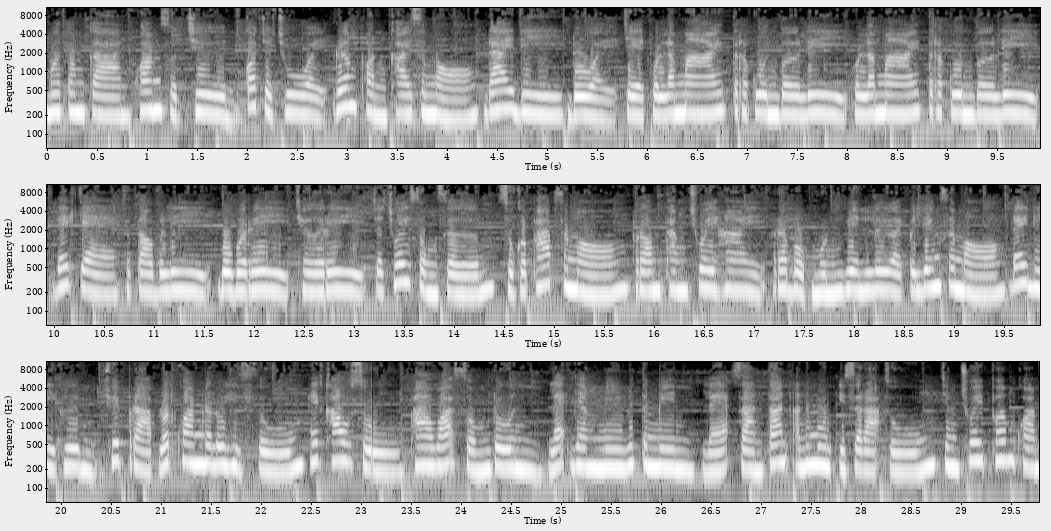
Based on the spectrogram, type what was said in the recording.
เมื่อต้องการความสดชื่นก็จะช่วยเรื่องผ่อนคลายสมองได้ดีด้วย เจดผลไม้ตระกูลเบอร์รี่ ผลไม้ตระกูลเบอร์รี่ ได้แก่ สตรอเบอรี่บลูเบอรี่ เชอร์รี่ จะช่วยส่งเสริม สุขภาพสมอง พร้อมทั้งช่วยให้ ระบบหมุนเวียนเลือดไปเลี้ยงสมองได้ดีขึ้น ช่วยปราบลดความดันโลหิตสูง ให้เข้าสู่ ภาวะสมดุล และยังมีวิตามิน และสารต้านอนุมูลอิสระสูง จึงช่วยเพิ่มความ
